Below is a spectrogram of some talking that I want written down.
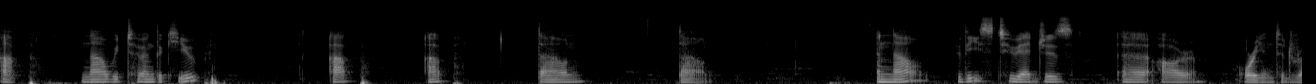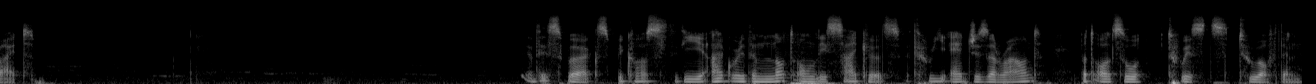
up. Now we turn the cube up, up, down, down. And now these two edges uh, are oriented right. This works because the algorithm not only cycles three edges around, but also twists two of them.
